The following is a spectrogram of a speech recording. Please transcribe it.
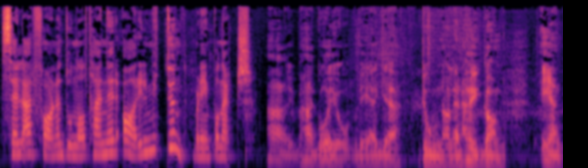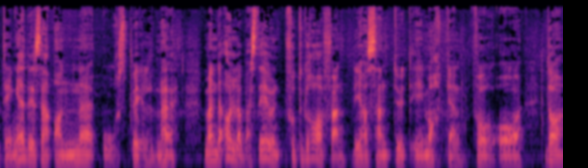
Selv erfarne Donald-tegner Arild Midthun ble imponert. Her, her går jo VG Donald en høy gang. Én ting er disse andeordspillene, men det aller beste er jo fotografen de har sendt ut i marken for å da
